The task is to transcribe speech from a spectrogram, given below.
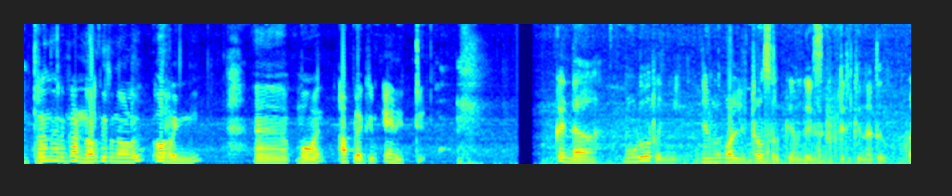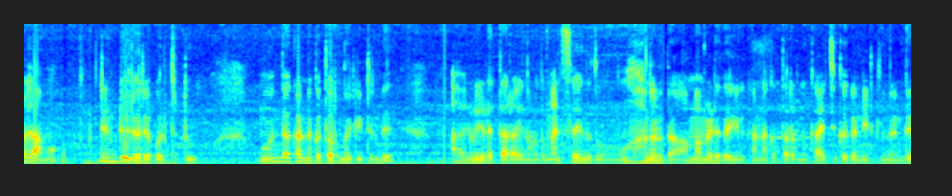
എത്ര നേരം കണ്ണുറന്നിരുന്നോൾ? ഉറങ്ങി. മോൻ അപ്പോഴേക്കും എണീറ്റ്. കണ്ടോ? മോൾ ഉറങ്ങി. ഞങ്ങൾ വള്ളി ട്രൗസറൊക്കെയാണ് ഗൈസ് ഇട്ടിരിക്കുന്നത്. കൊള്ളാമോ? രണ്ടുപേരും ഒരേപോലെ ഇട്ടു മോൻ എന്താ കണ്ണൊക്കെ തുറന്നു നോക്കിയിട്ടുണ്ട്. അവൻ വീടെത്താറായി എന്നുള്ളത് മനസ്സിലായി എന്ന് തോന്നുന്നു. അതാണ് ദാ അമ്മമ്മയുടെ കയ്യിൽ കണ്ണൊക്കെ തുറന്ന് കാഴ്ചയൊക്കെ കണ്ടിരിക്കുന്നുണ്ട്.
